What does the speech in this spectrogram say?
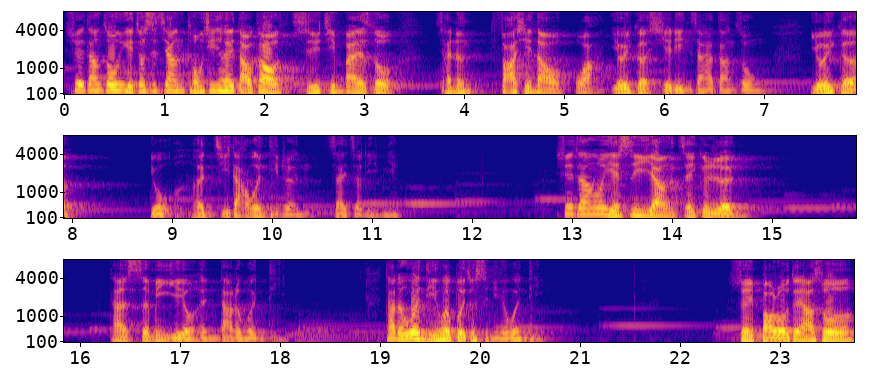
所以当中也就是这样同心合祷告、持续敬拜的时候，才能发现到哇，有一个邪灵在当中，有一个有很极大问题的人在这里面。所以当中也是一样，这个人。他的生命也有很大的问题，他的问题会不会就是你的问题？所以保罗对他说：“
